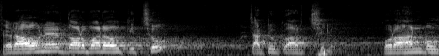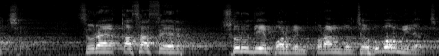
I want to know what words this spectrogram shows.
ফেরাউনের দরবারেও কিছু চাটুকার ছিল। কোরআন বলছে সুরায় কাসাসের শুরু দিয়ে পড়বেন, কোরআন বলছে, হুবহু মিল আছে।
